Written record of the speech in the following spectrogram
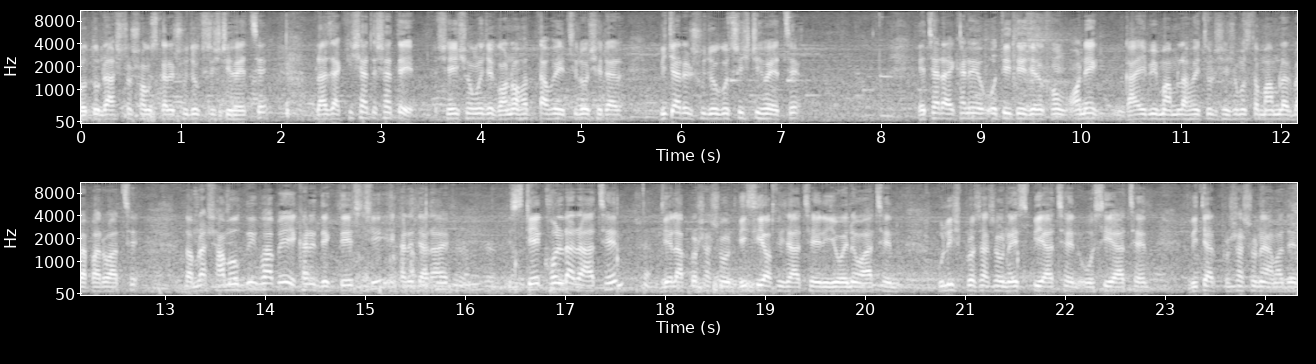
নতুন রাষ্ট্র সংস্কারের সুযোগ সৃষ্টি হয়েছে। প্লাস একই সাথে সাথে সেই সময় যে গণহত্যা হয়েছিল, সেটার বিচারের সুযোগও সৃষ্টি হয়েছে। এছাড়া এখানে অতীতে যেরকম অনেক গায়েবী মামলা হয়েছিল, সেই সমস্ত মামলার ব্যাপারও আছে। তো আমরা সামগ্রিকভাবে এখানে দেখতে এসেছি, এখানে যারা স্টেক হোল্ডাররা আছেন, জেলা প্রশাসন ডিসি অফিস আছেন ইউএনও আছেন, পুলিশ প্রশাসন এসপি আছেন ওসি আছেন, বিচার প্রশাসনে আমাদের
